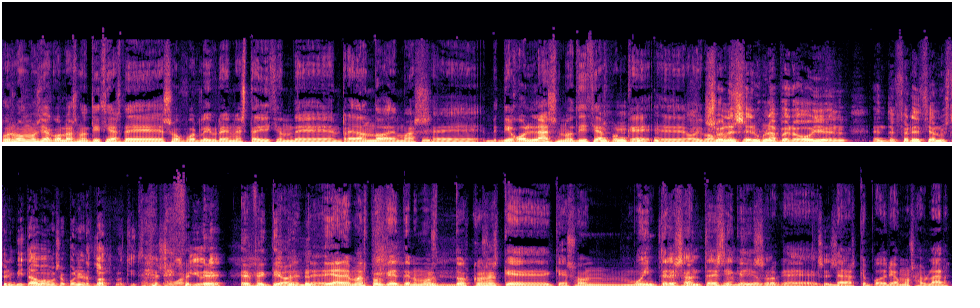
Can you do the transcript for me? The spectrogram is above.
Pues vamos ya con las noticias de software libre en esta edición de Enredando. Además, eh, digo las noticias porque eh, hoy vamos... Suele ser una, pero hoy en, en, deferencia a nuestro invitado vamos a poner dos noticias de software libre. Efectivamente. Y además porque tenemos dos cosas que, que son muy interesantes, y que yo sí. creo que Sí, de sí. las que podríamos hablar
